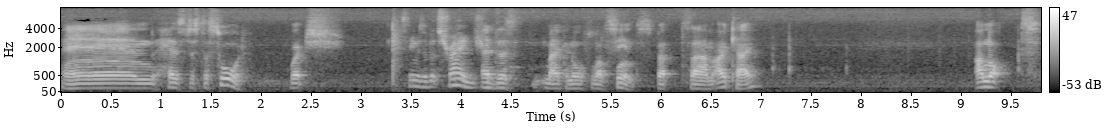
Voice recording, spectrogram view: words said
and has just a sword, which Seems a bit strange. it does make an awful lot of sense. But um, okay. I'm not.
